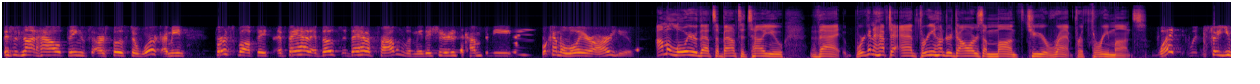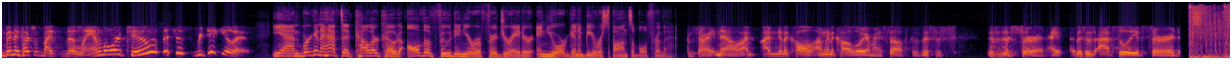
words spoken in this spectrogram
This is not how things are supposed to work. I mean, first of all, if they if they had if those if they had a problem with me, they should have just come to me. What kind of lawyer are you? I'm a lawyer that's about to tell you that we're going to have to add $300 a month to your rent for three months. What? So you've been in touch with my the landlord too? This is ridiculous. Yeah, and we're going to have to color code all the food in your refrigerator, and you're going to be responsible for that. I'm sorry. No, I'm I'm gonna call I'm gonna call a lawyer myself because this is this is absurd. I this is absolutely absurd.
